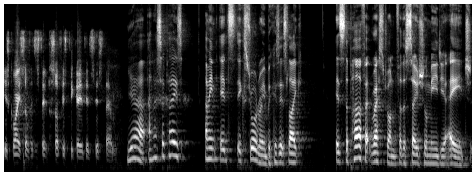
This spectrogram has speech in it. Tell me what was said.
it's quite sophistic- sophisticated system. Yeah, and I suppose, I mean, it's extraordinary because it's like, it's the perfect restaurant for the social media age,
